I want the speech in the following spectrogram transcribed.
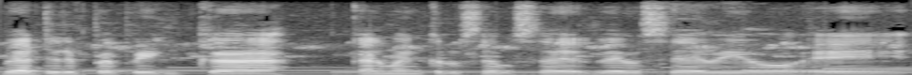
Beatriz Pepinca, Carmen Cruz de Eusebio, eh,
